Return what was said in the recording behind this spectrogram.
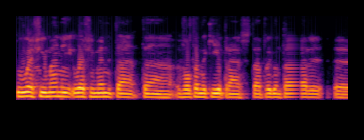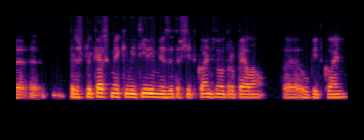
O F Money, o F Money está, está, voltando aqui atrás, está a perguntar uh, para explicares como é que o Ethereum e as outras shitcoins não atropelam uh, o Bitcoin,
